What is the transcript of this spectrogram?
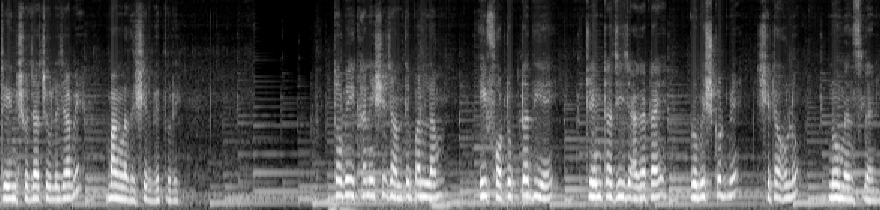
ট্রেন সোজা চলে যাবে বাংলাদেশের ভেতরে। তবে এখানে এসে জানতে পারলাম, এই ফটকটা দিয়ে ট্রেনটা যে জায়গাটায় প্রবেশ করবে, সেটা হলো নো ম্যান্স ল্যান্ড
